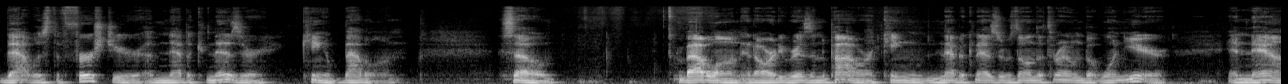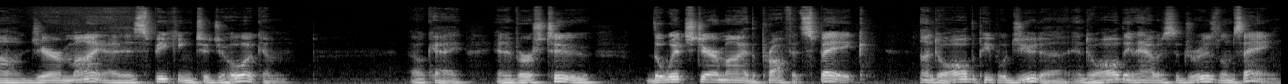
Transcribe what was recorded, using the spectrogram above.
That was the first year of Nebuchadnezzar, king of Babylon. So, Babylon had already risen to power. King Nebuchadnezzar was on the throne but one year. And now Jeremiah is speaking to Jehoiakim. Okay. And in verse 2, the which Jeremiah the prophet spake unto all the people of Judah and to all the inhabitants of Jerusalem, saying,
